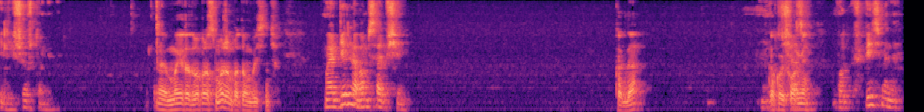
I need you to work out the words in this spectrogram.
или еще что-нибудь. Э, Мы этот вопрос сможем потом выяснить? Мы отдельно вам сообщим. Когда? В какой Сейчас форме? Вот в письменной.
